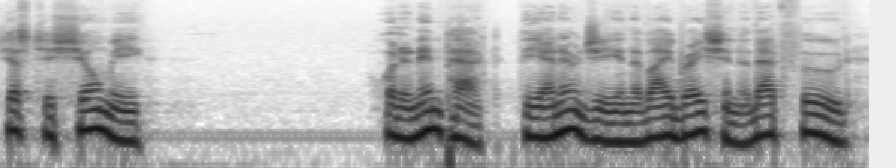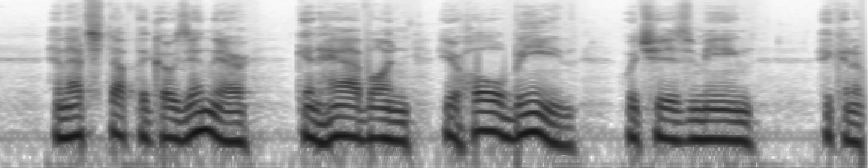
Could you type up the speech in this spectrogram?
just to show me what an impact the energy and the vibration of that food and that stuff that goes in there can have on your whole being, which is mean it can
